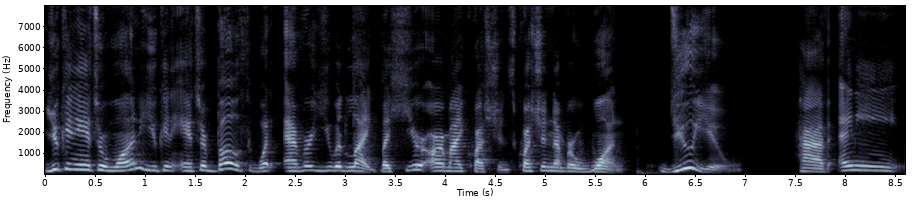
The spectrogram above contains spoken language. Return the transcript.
You can answer one, you can answer both, whatever you would like. But here are my questions. Question number one Do you have any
